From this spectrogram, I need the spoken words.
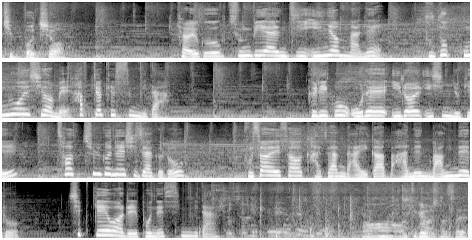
기뻤죠. 결국 준비한 지 2년 만에 구급 공무원 시험에 합격했습니다. 그리고 올해 1월 26일 첫 출근을 시작으로 부서에서 가장 나이가 많은 막내로 10개월을 보냈습니다. 아, 어떻게 오셨어요?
